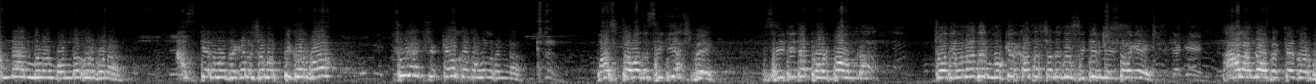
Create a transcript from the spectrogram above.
আমরা আন্দোলন বন্ধ করব না। আজকের মতো এখানে সমাপ্তি করব। শুনেন কেউ কথা বলবেন না। পাঁচটা বাজে সিটি আসবে। সিটিটা পড়ব আমরা। যদি ওনাদের মুখের কথার সাথে যদি সিটির মিল থাকে তাহলে আমরা অপেক্ষা করব।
